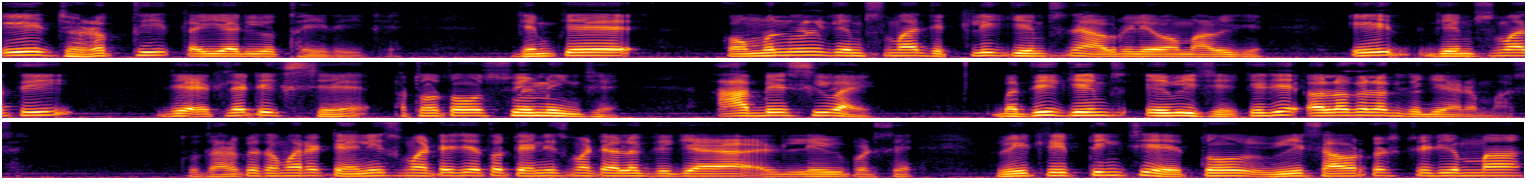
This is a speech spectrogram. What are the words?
એ ઝડપથી તૈયારીઓ થઈ રહી છે. જેમ કે કોમનવેલ્થ ગેમ્સમાં જેટલી ગેમ્સને આવરી લેવામાં આવી છે, એ ગેમ્સમાંથી જે એથ્લેટિક્સ છે અથવા તો સ્વિમિંગ છે, આ બે સિવાય બધી ગેમ્સ એવી છે કે જે અલગ અલગ જગ્યાએ રમાશે. તો ધારો કે તમારે ટેનિસ માટે છે તો ટેનિસ માટે અલગ જગ્યા લેવી પડશે. વેઇટ લિફ્ટિંગ છે તો વીર સાવરકર સ્ટેડિયમમાં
